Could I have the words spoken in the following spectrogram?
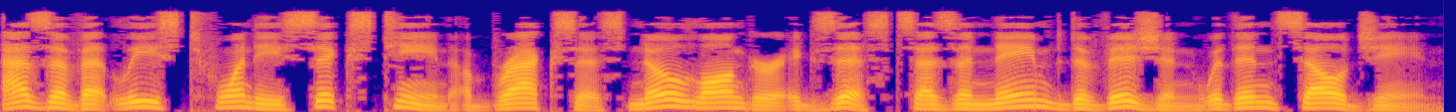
as of at least 2016 Abraxis no longer exists as a named division within Celgene.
